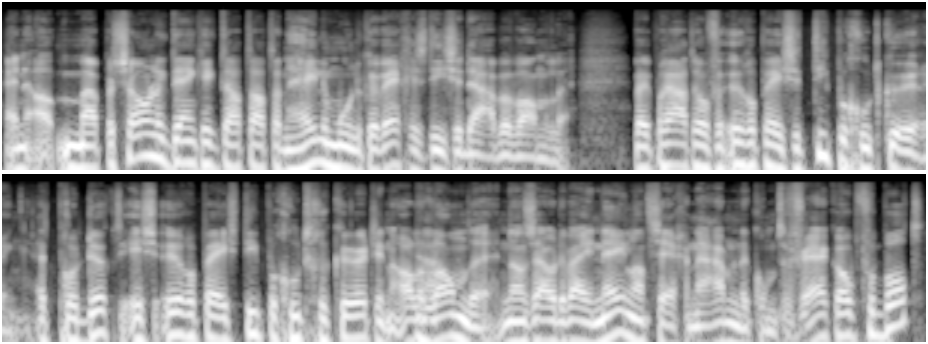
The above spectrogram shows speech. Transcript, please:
En, uh, maar persoonlijk denk ik dat dat een hele moeilijke weg is die ze daar bewandelen. Wij praten over Europese typegoedkeuring. Het product is Europees typegoed gekeurd in alle landen. En dan zouden wij in Nederland zeggen, nou, er komt een verkoopverbod.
